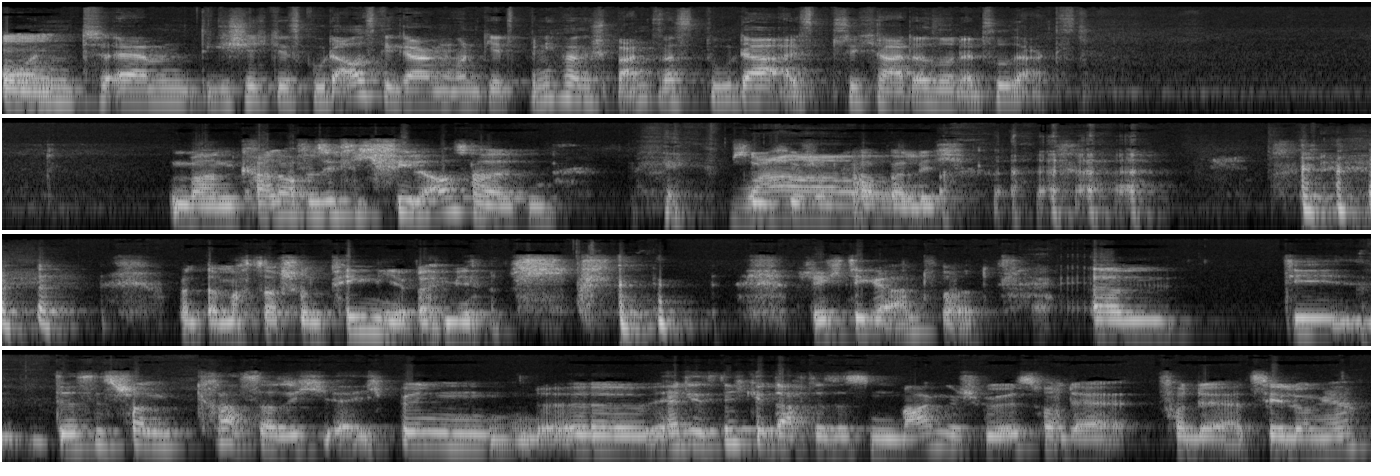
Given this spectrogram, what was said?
Mhm. Und ähm, die Geschichte ist gut ausgegangen. Und jetzt bin ich mal gespannt, was du da als Psychiater so dazu sagst. Man kann offensichtlich viel aushalten. Psychisch und körperlich. und da macht es auch schon Ping hier bei mir. Richtige Antwort. Ähm, die, das ist schon krass. Also ich, ich bin, äh, hätte jetzt nicht gedacht, dass es ein Magengeschwür ist von der, von der Erzählung her.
